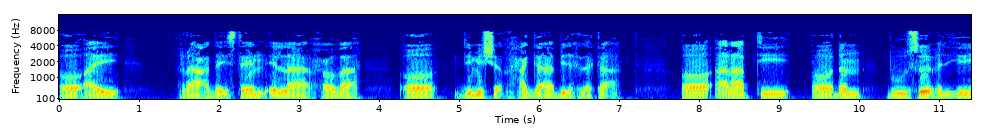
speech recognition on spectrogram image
oo ay raacdaysteen ilaa xoobaa oo dimashik xagga bidixda ka ah oo alaabtii oo dhan buu soo celiyey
